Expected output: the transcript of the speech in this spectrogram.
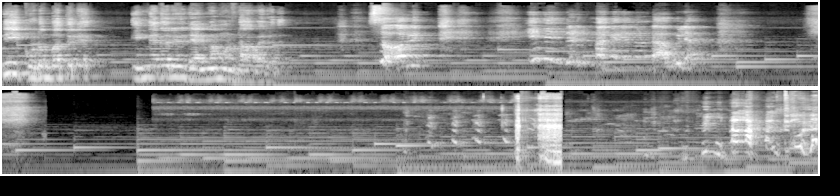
നീ കുടുംബത്തിൽ ഇങ്ങനെ ഒരു രംഗം ഉണ്ടാവരുത്. സോറി ഇനി എന്റെ അങ്ങനെയൊന്നും ഉണ്ടാവൂല. ചില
